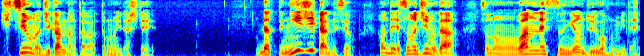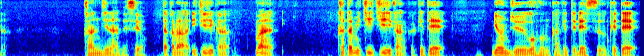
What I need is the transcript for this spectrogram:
必要な時間なんかなって思い出して。だって2時間ですよ。ほんでそのジムがそのワンレッスン45分みたいな感じなんですよ。だから1時間まあ片道1時間かけて45分かけてレッスン受けて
